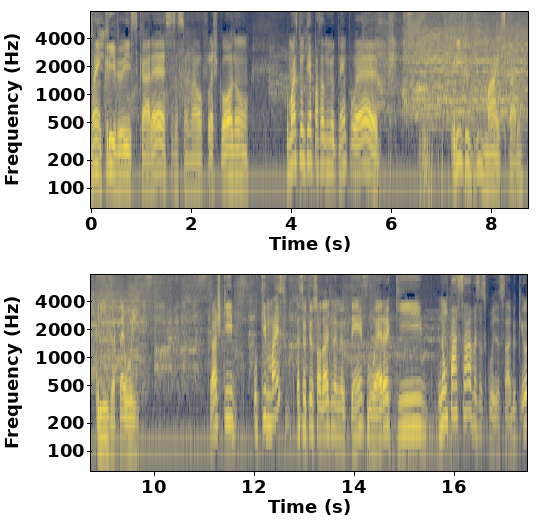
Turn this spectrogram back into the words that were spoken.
Não é incrível isso, cara? É sensacional. Flash Gordon, por mais que não tenha passado no meu tempo, é incrível demais, cara. Incrível até hoje. Eu acho que o que mais assim, eu tenho saudade no meu tempo era que não passava essas coisas, sabe? Eu,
